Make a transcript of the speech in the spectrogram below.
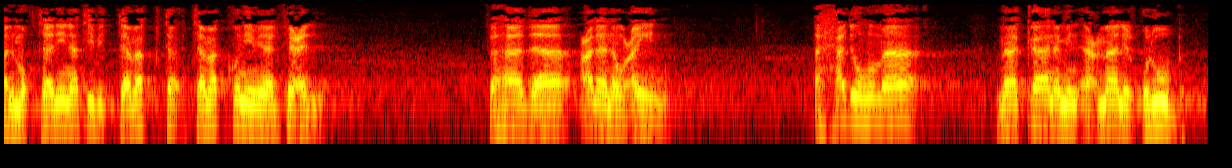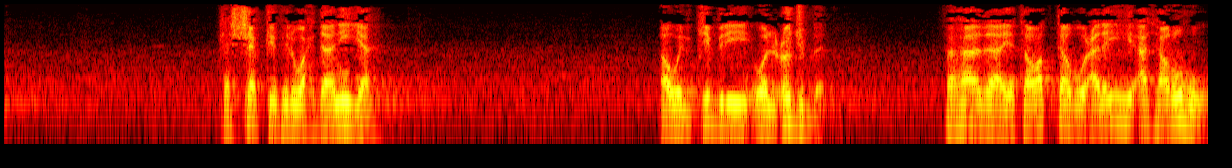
المقترنة بالتمكن من الفعل. فهذا على نوعين. أحدهما ما كان من أعمال القلوب. كالشك في الوحدانية. أو الكبر والعجب. فهذا يترتب عليه أثره.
